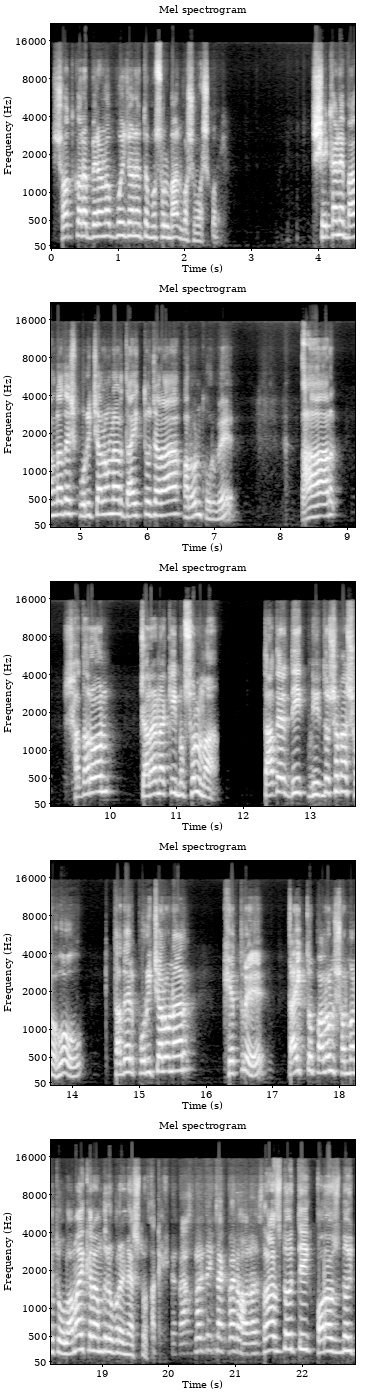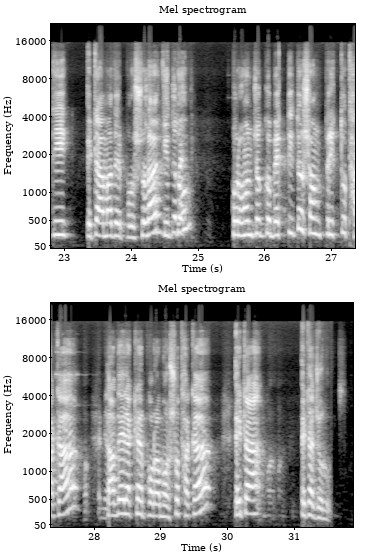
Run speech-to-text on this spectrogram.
শতকরা বিরানব্বই জনে তো মুসলমান বসবাস করে। সেখানে বাংলাদেশ পরিচালনার দায়িত্ব যারা পালন করবে আর সাধারণ যারা নাকি মুসলমান তাদের দিক নির্দেশনা সহ তাদের পরিচালনার ক্ষেত্রে দায়িত্ব পালন সম্মানিত ওলামাই কেরামদের উপরে ন্যস্ত থাকে। রাজনৈতিক অরাজনৈতিক এটা আমাদের প্রশ্ন না কিন্তু গ্রহণযোগ্য ব্যক্তিত্ব সম্পৃক্ত থাকা তাদের একটা পরামর্শ থাকা এটা এটা জরুরি।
